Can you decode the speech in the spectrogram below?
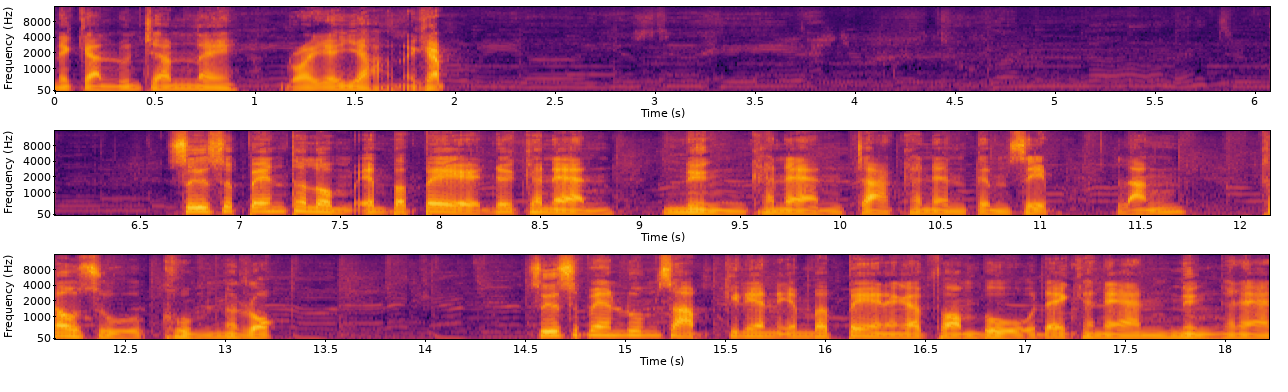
ในการลุ้นแชมป์ในระยะยาวนะครับสื่อสเปนถล่มเอ็มบัปเป้ด้วยคะแนน 1 คะแนนจากคะแนนเต็ม 10 หลังเข้าสู่ขุมนรกสื่อสเปนรวมสับกิเลียนเอ็มบัปเป้นะครับ ฟอร์มบูได้คะแนน 1 คะแนน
